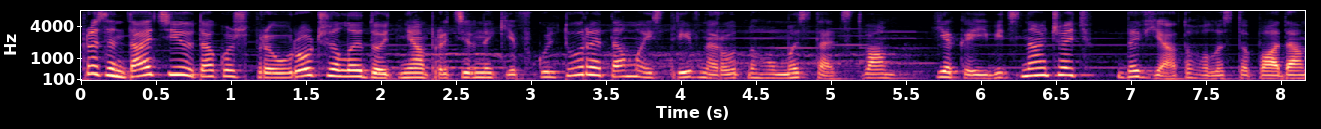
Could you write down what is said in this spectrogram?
Презентацію також приурочили до Дня працівників культури та майстрів народного мистецтва, який відзначать 9 листопада.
